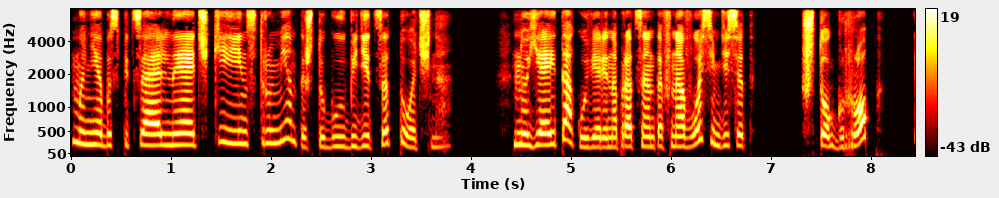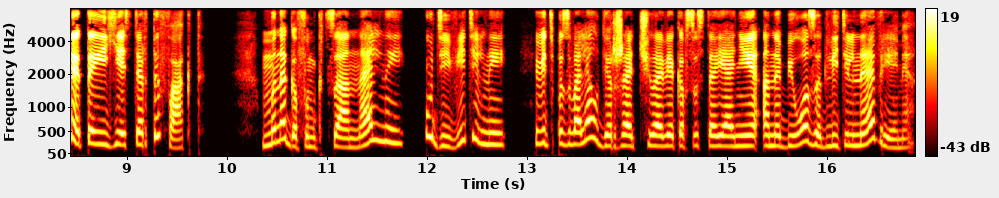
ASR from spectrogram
Мне бы специальные очки и инструменты, чтобы убедиться точно. Но я и так уверена процентов на 80, что гроб — это и есть артефакт. Многофункциональный, удивительный, ведь позволял держать человека в состоянии анабиоза длительное время.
